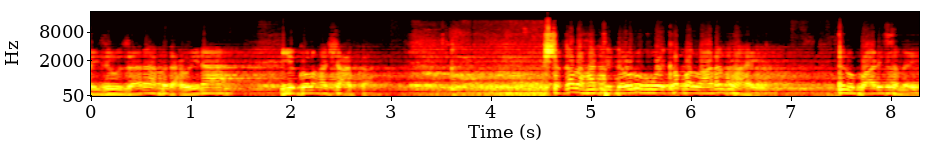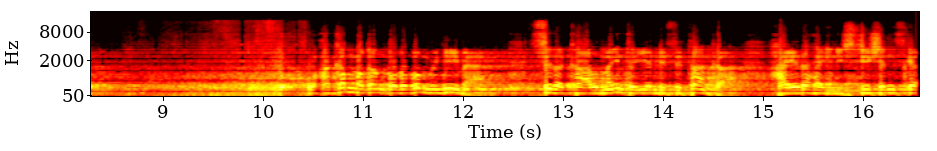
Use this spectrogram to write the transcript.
ra'iisul wasaaraha madaxweynaha iyo golaha shacabka shaqada hantidhowruhu way ka ballaadhan tahay inuu baadhi sameeyo. Waxaa ka maqan qodobo muhiima sida kaalmaynta iyo dhisitaanka hay'adaha institutionska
